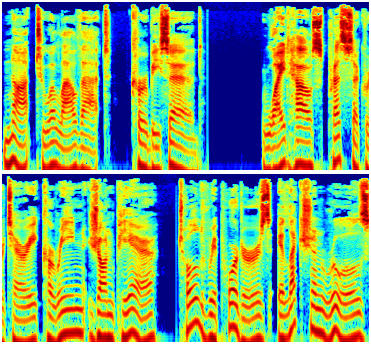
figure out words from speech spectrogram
not to allow that, Kirby said. White House Press Secretary Karine Jean Pierre told reporters election rules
